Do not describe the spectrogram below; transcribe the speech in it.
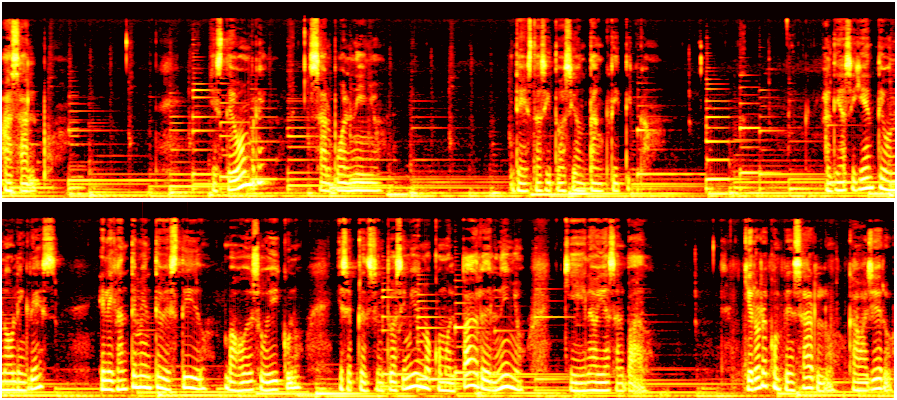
a salvo. Este hombre salvó al niño de esta situación tan crítica. Al día siguiente, un noble inglés, elegantemente vestido, bajó de su vehículo y se presentó a sí mismo como el padre del niño que él había salvado. Quiero recompensarlo, caballero,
